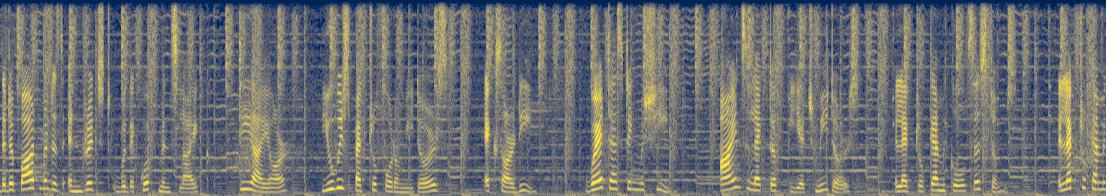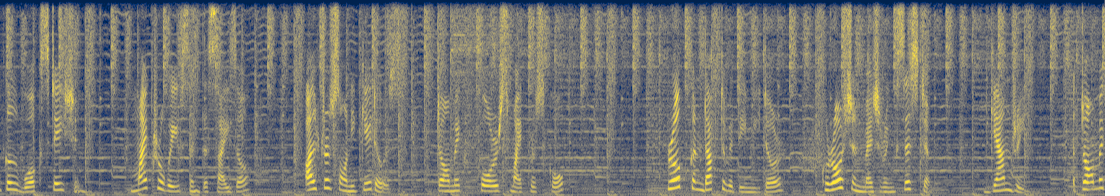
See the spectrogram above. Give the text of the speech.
the department is enriched with equipments like TIR, UV spectrophotometers, XRD, wear testing machine, ion selective pH meters, electrochemical systems, electrochemical workstation, microwave synthesizer, ultrasonicators, atomic force microscope, probe conductivity meter, corrosion measuring system, Gamry, atomic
